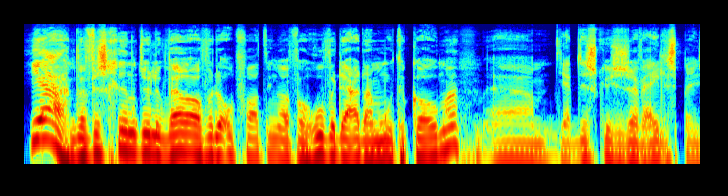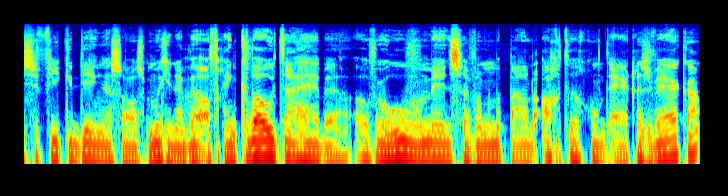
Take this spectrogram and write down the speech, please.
Ja, we verschillen natuurlijk wel over de opvatting over hoe we daar dan moeten komen. Ehm, je hebt discussies over hele specifieke dingen, zoals moet je nou wel of geen quota hebben, over hoeveel mensen van een bepaalde achtergrond ergens werken.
